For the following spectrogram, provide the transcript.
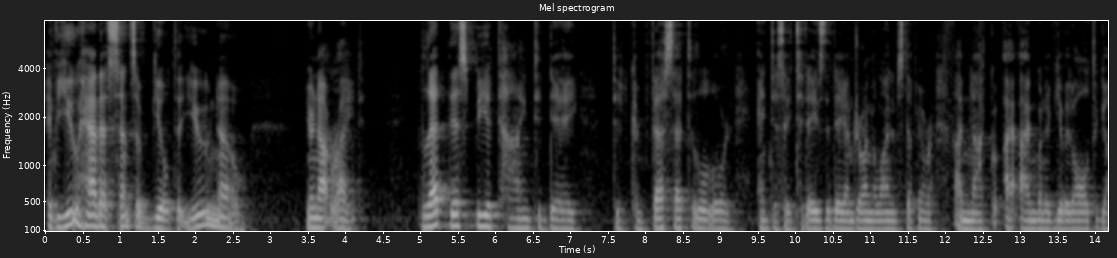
If you have that sense of guilt that you know you're not right, let this be a time today to confess that to the Lord and to say, Today's the day I'm drawing a line, I'm stepping over. I'm not, I, I'm going to give it all to God.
